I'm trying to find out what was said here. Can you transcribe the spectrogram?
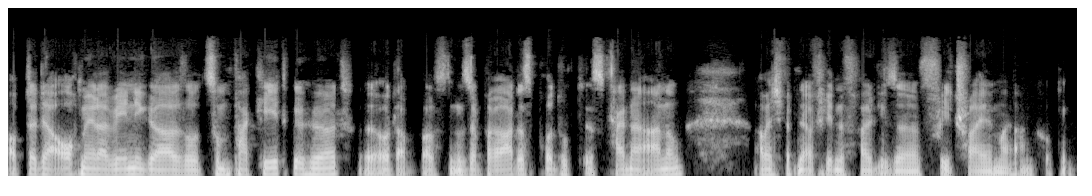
Ob der da auch mehr oder weniger so zum Paket gehört äh, oder ob das ein separates Produkt ist, keine Ahnung. Aber ich werde mir auf jeden Fall diese Free Trial mal angucken.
